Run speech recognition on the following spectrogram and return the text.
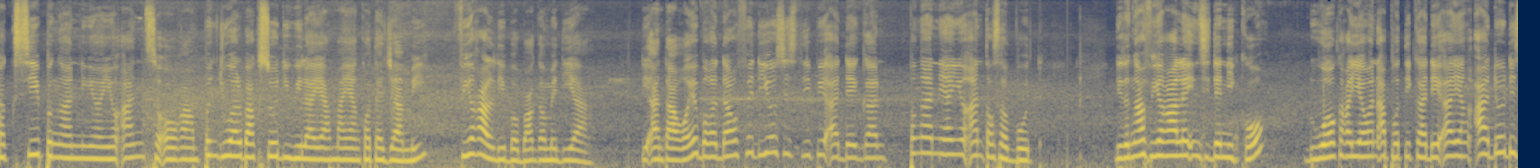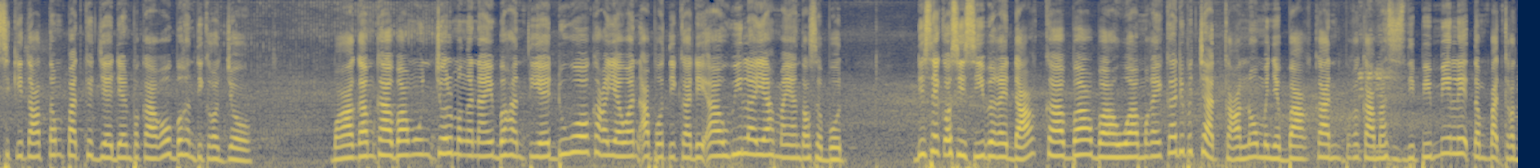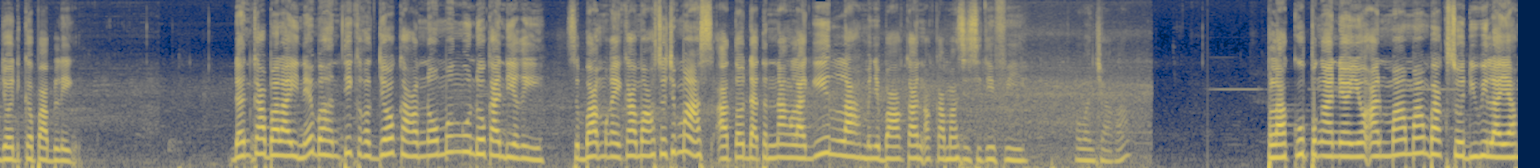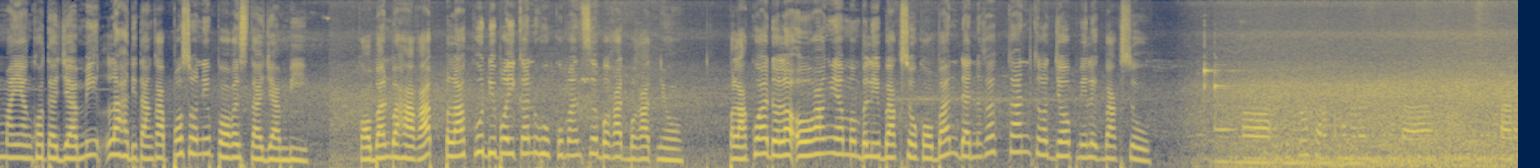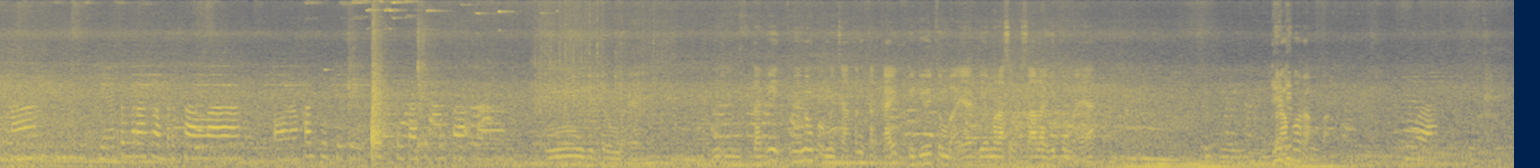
Aksi penganiayaan seorang penjual bakso di wilayah Mayang Kota Jambi viral di berbagai media. Di antaranya beredar video CCTV adegan penganiayaan tersebut. Di tengah viralnya insiden Niko, dua karyawan apotika DA yang ada di sekitar tempat kejadian perkara berhenti kerja. Beragam kabar muncul mengenai berhentinya dua karyawan apotika DA wilayah Mayang tersebut. Di seko sisi beredar kabar bahwa mereka dipecat karena menyebarkan rekaman CCTV milik tempat kerja di ke publik. Dan kabar lainnya berhenti kerja karena mengundurkan diri sebab mereka merasa cemas atau tak tenang lagi lah menyebarkan rekaman CCTV. Wawancara. Pelaku penganiayaan mamang bakso di wilayah Mayang Kota Jambi lah ditangkap personil Polresta Jambi. Korban berharap pelaku diberikan hukuman seberat-beratnya. Pelaku adalah orang yang membeli bakso korban dan rekan kerja milik bakso. Uh, itu tuh cara pengunduran diri kan karena dia itu merasa bersalah. Soalnya kan CCTV dikasih perusahaan hmm gitu mbak ya. Hmm, tapi memang pemecatan terkait video itu mbak ya. Dia merasa bersalah gitu mbak ya. Hmm. berapa orang pak dua.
